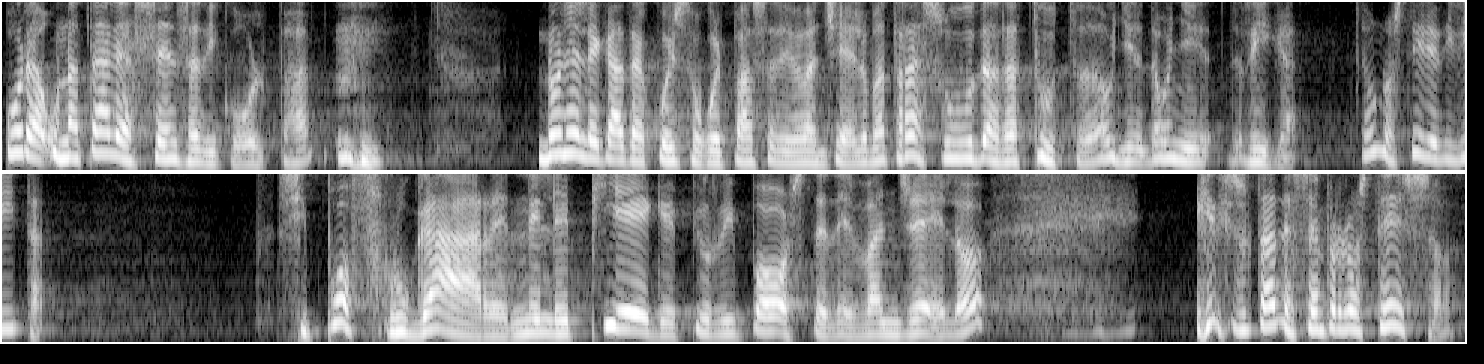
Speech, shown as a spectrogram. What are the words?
Ora, una tale assenza di colpa non è legata a questo o quel passo del Vangelo, ma trasuda da tutto, da ogni, da ogni riga. È uno stile di vita si può frugare nelle pieghe più riposte del Vangelo, il risultato è sempre lo stesso.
